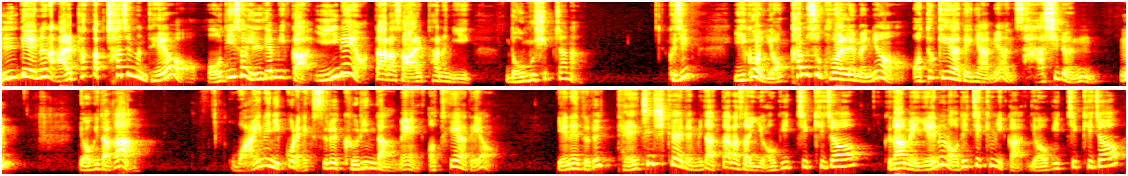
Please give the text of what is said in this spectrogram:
1대에는 알파 값 찾으면 돼요. 어디서 1됩니까? 2네요. 따라서 알파는 2. 너무 쉽잖아. 그지? 이거 역함수 구하려면요. 어떻게 해야 되냐면 사실은 음? 여기다가 y는 이꼴 x를 그린 다음에 어떻게 해야 돼요? 얘네들을 대칭시켜야 됩니다. 따라서 여기 찍히죠? 그 다음에 얘는 어디 찍힙니까? 여기 찍히죠?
